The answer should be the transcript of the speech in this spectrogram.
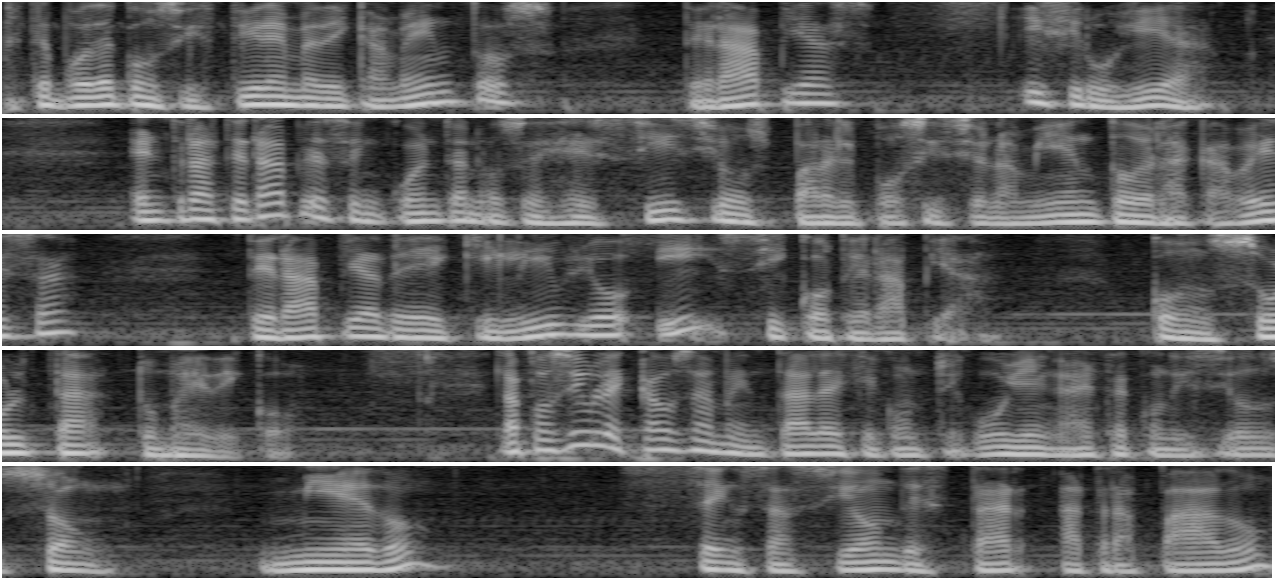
Este puede consistir en medicamentos, terapias y cirugía. Entre las terapias se encuentran los ejercicios para el posicionamiento de la cabeza, terapia de equilibrio y psicoterapia. Consulta tu médico. Las posibles causas mentales que contribuyen a esta condición son miedo, sensación de estar atrapado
